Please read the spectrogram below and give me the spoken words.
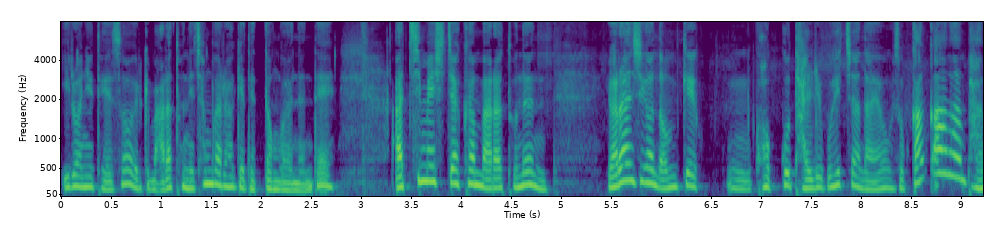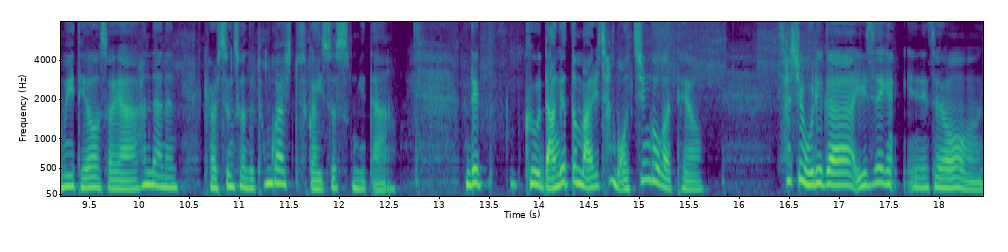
일원이 돼서 이렇게 마라톤에 참가를 하게 됐던 거였는데 아침에 시작한 마라톤은 11시간 넘게 음, 걷고 달리고 했잖아요. 그래서 깜깜한 밤이 되어서야 한나는 결승선을 통과할 수가 있었습니다. 근데 그 남겼던 말이 참 멋진 것 같아요. 사실 우리가 일생에서요,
